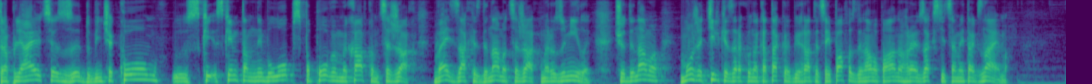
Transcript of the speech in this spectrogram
трапляються з Дубінчаком, з, ки- з ким там не було б, з Поповим Михавком. Це жах. Весь захист Динамо це жах. Ми розуміли, що Динамо може тільки за рахунок атаки обіграти цей пафос. Динамо погано грає в захисті, це ми і так знаємо.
